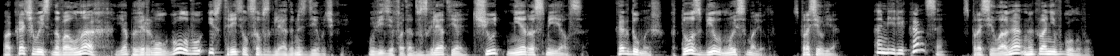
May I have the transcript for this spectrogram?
Покачиваясь на волнах, я повернул голову и встретился взглядом с девочкой. Увидев этот взгляд, я чуть не рассмеялся. «Как думаешь, кто сбил мой самолет?» — спросил я. американцы?» — спросила она, наклонив голову.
